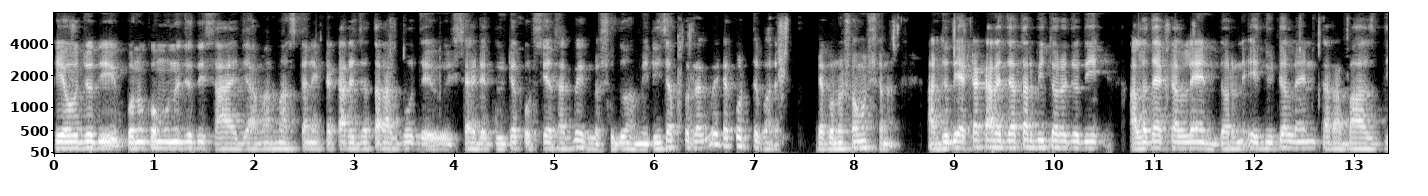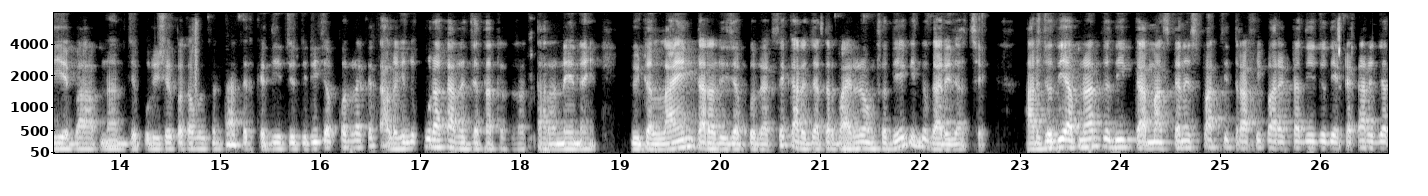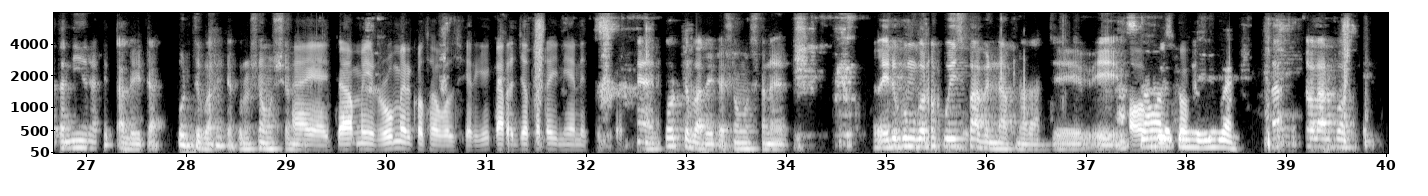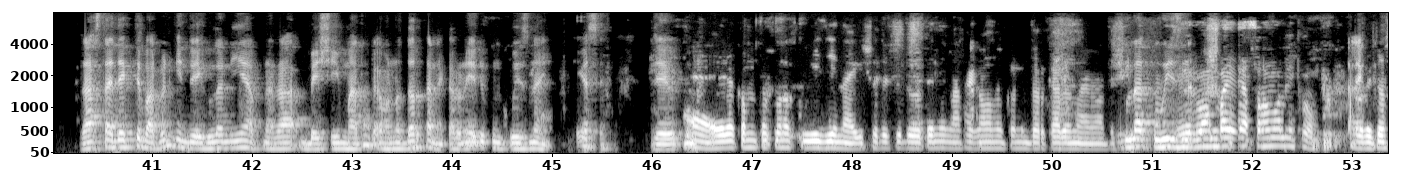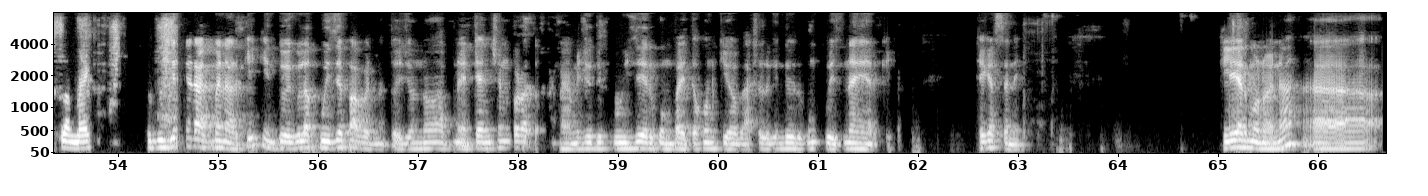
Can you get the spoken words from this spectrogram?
কেউ যদি, কোনো কমুনে যদি চায় যে আমার মাঝখানে একটা কারের যাত্রা রাখব যে ওই সাইডে দুইটা কোর্সিয়া থাকবে, এগুলো শুধু আমি রিজার্ভ করে রাখব, এটা করতে পারে, এটা কোনো সমস্যা না। আর যদি একটা কারের যাত্রার ভিতরে যদি আলাদা একটা লেন ধরেন এই দুইটা লেন তারা বাস দিয়ে বা আপনার যে পুলিশের কথা বলছেন, তাদেরকে দিয়ে যদি রিজার্ভ করে রাখে, তাহলে কিন্তু পুরা কারের যাত্রাটা তারা- নেয় নাই। দুইটা লাইন তারা রিজার্ভ করে রাখছে কারের যাত্রার বাইরের অংশ দিয়ে কিন্তু গাড়ি যাচ্ছে। আর যদি আপনার যদি মাঝখানে স্পার্তি ট্রাফিক আর একটা দিয়ে যদি একটা কারের যাতা নিয়ে রাখে তাহলে এটা করতে পারে এটা কোনো সমস্যা নেই। হ্যাঁ এটা আমি রুমের কথা বলছি আর কি কারের যাত্রাটাই নিয়ে নিতে হ্যাঁ করতে পারে এটা সমস্যা নেই আর কি। তো এরকম কোনো কুইজ পাবেন না আপনারা যে এ- আসসালামু আলাইকুম নাজমুল ভাই। চলার পথে রাস্তায় দেখতে পারবেন কিন্তু এগুলা নিয়ে আপনারা বেশি মাথা ঘামানোর দরকার নেই কারণ এরকম কুইজ নাই ঠিক আছে? যে হ্যাঁ এরকম তো কোনো কুইজই নাই। শুধু শুধু ওটা নিয়ে মাথা ঘামানোর কোনো দরকারও নাই আমাদের। এগুলা কুইজ রোহন ভাই আসসালামু আলাইকুম। ওয়ালাইকুম আসসালাম ভাই। শুধু জেনে রাখবেন আর কি কিন্তু এগুলা কুইজে পাবেন না তো এই জন্য আপনি টেনশন করা দরকার নাই। আমি যদি কুইজে এরকম পাই তখন কি হবে? আসলে কিন্তু এরকম কুইজ নাই আর কি। ঠিক আছে নি? ক্লিয়ার মনে হয় না? আহ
